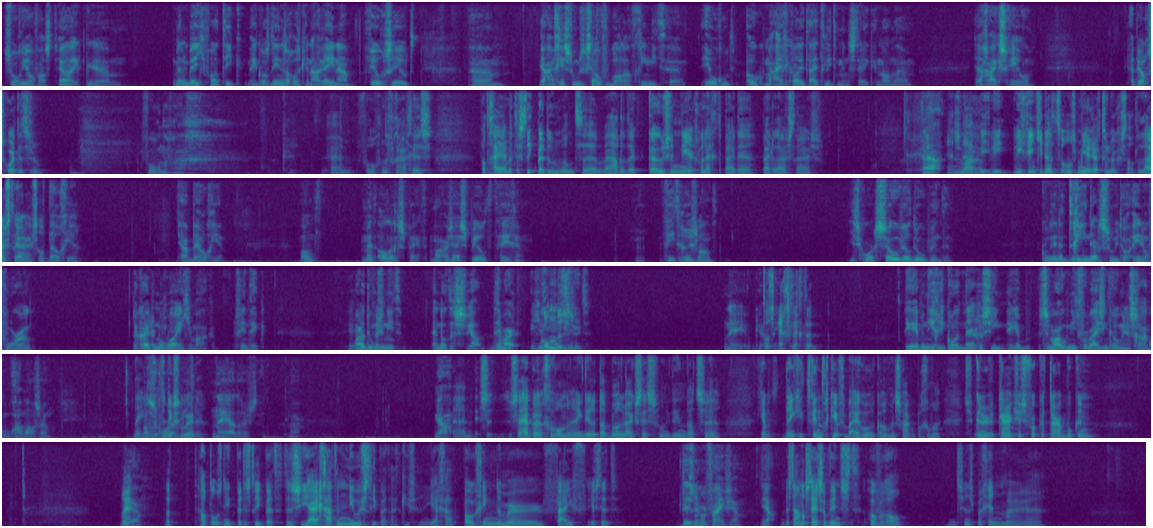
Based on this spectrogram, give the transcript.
Sorry alvast. Ja, ik ehm, ben een beetje fanatiek. Ik was dinsdag was ik in de arena. Veel geschreeuwd. Ehm, ja, en gisteren moest ik zelf voetballen. Dat ging niet eh, heel goed. Ook mijn eigen kwaliteiten liet hem in de steek. En dan eh, ja, ga ik schreeuwen. Heb je al gescoord dit seizoen? Volgende vraag. Ehm, volgende vraag is, wat ga jij met de streakbed doen? Want eh, wij hadden de keuze neergelegd bij de, bij de luisteraars. En ja, En ze eh, waren... wie, wie, wie vind je dat ons meer heeft teleurgesteld? De luisteraars of België? Ja, België. Want met alle respect, maar als jij speelt tegen Wit-Rusland, je scoort zoveel doelpunten. Komt in de 33e minuut al 1-0 voor ook. Dan kan je er nog wel eentje maken, vind ik. Maar dat doen ze niet. En dat is, ja, zeg maar... je- Konden ze niet. Nee, ook, ja. Het was echt slecht, hè? Ik, heb het niet, ik kon het nergens zien. Ik heb ze maar ook niet voorbij zien komen in een schakelprogramma of zo. Nee, het er niks gebeurde. Nee, ja, dat is het. Maar... Ja, Ehm, ze, ze hebben gewonnen. Ik denk dat dat het belangrijkste is. Want ik denk dat ze... Ik heb het denk ik twintig keer voorbij horen komen in het schakelprogramma. Ze kunnen de kaartjes voor Qatar boeken. Maar ja, ja. dat helpt ons niet met de streakbed. Dus jij gaat een nieuwe streakbed uitkiezen. Jij gaat poging nummer 5, is dit? Dit is nummer 5, ja. Ja, We staan nog steeds op winst, overal. Sinds het begin, maar... eh,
